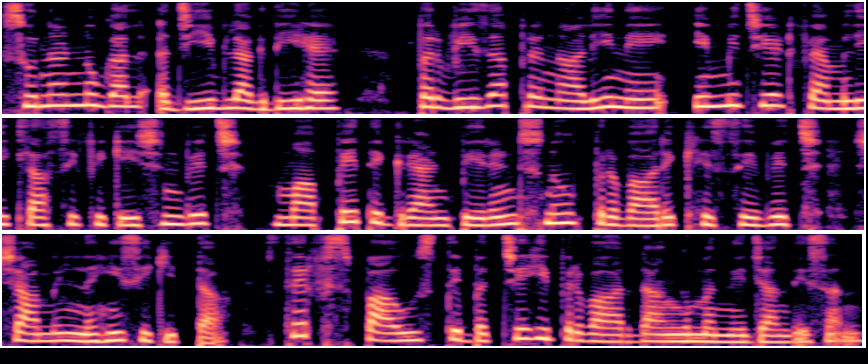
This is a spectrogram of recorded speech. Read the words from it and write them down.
ਸੁਣਨ ਨੂੰ ਗੱਲ ਅਜੀਬ ਲੱਗਦੀ ਹੈ ਪਰ ਵੀਜ਼ਾ ਪ੍ਰਣਾਲੀ ਨੇ ਇਮੀਡੀਏਟ ਫੈਮਿਲੀ ਕਲਾਸੀਫਿਕੇਸ਼ਨ ਵਿੱਚ ਮਾਪੇ ਤੇ ਗ੍ਰੈਂਡ ਪੇਰੈਂਟਸ ਨੂੰ ਪਰਿਵਾਰਕ ਹਿੱਸੇ ਵਿੱਚ ਸ਼ਾਮਿਲ ਨਹੀਂ ਸੀ ਕੀਤਾ। ਸਿਰਫ ਸਪਾਊਸ ਤੇ ਬੱਚੇ ਹੀ ਪਰਿਵਾਰ ਦਾ ਅੰਗ ਮੰਨੇ ਜਾਂਦੇ ਸਨ।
